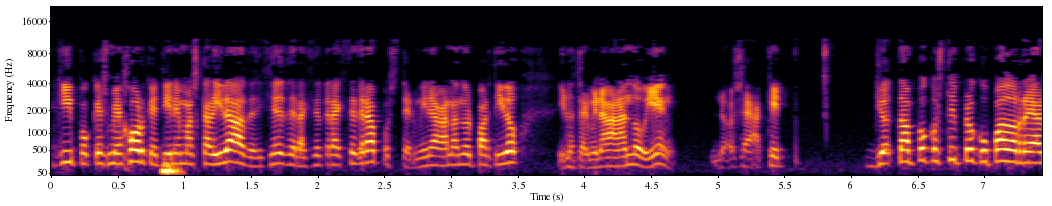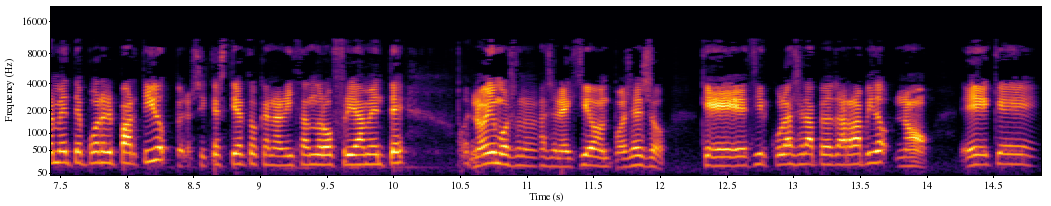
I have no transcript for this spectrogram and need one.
equipo que es mejor, que tiene más calidad, etcétera, etcétera, etcétera, pues termina ganando el partido y lo termina ganando bien. O sea, que yo tampoco estoy preocupado realmente por el partido, pero sí que es cierto que analizándolo fríamente, pues no vimos una selección, pues eso, que circulase la pelota rápido, no. Eh, que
